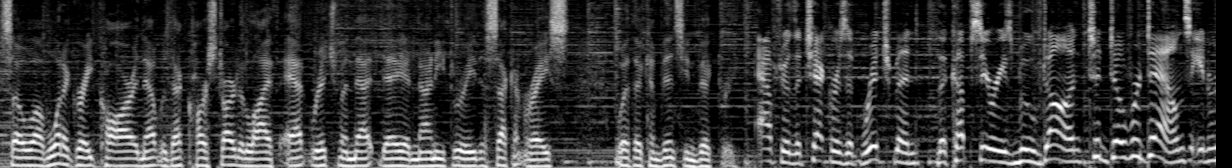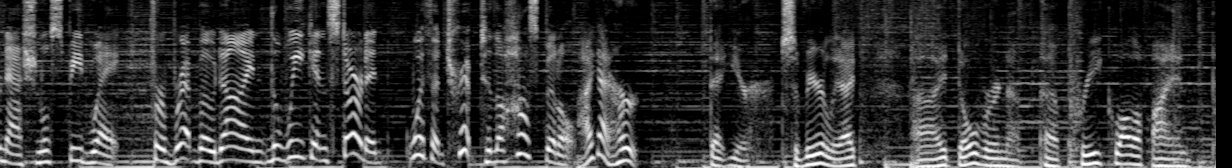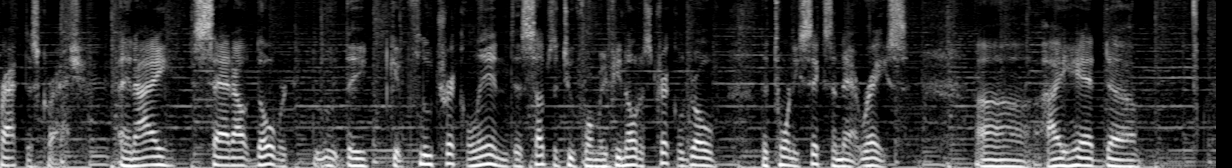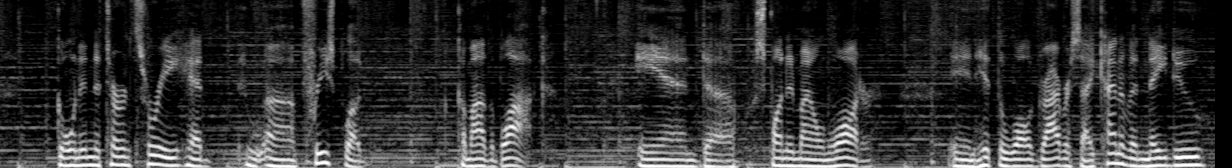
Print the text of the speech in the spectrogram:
So uh, what a great car! And that was that car started life at Richmond that day in '93, the second race with a convincing victory. After the checkers at Richmond, the Cup Series moved on to Dover Downs International Speedway. For Brett Bodine, the weekend started with a trip to the hospital. I got hurt that year severely. I uh, at Dover in a, a pre-qualifying practice crash, and I sat out Dover. They get, flew Trickle in to substitute for me. If you notice, Trickle drove the 26 in that race. Uh, I had uh, going into turn three had uh, freeze plug come out of the block and uh, spun in my own water and hit the wall driver side. Kind of a nadu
